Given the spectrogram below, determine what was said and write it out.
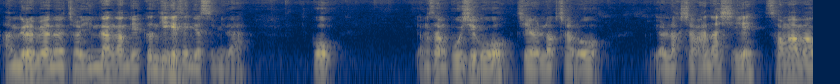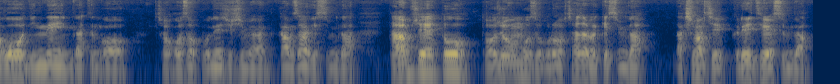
안 그러면은 저 인간관계 끊기게 생겼습니다. 꼭 영상 보시고 제 연락처로 연락처 하나씩 성함하고 닉네임 같은 거 적어서 보내주시면 감사하겠습니다. 다음 주에 또 더 좋은 모습으로 찾아뵙겠습니다. 낚시맛집 그레이트였습니다.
